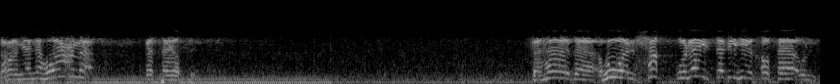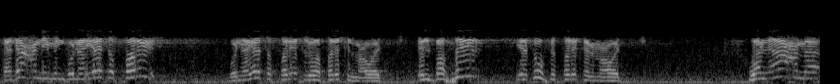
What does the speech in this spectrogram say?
رغم أنه أعمى فسيصل. فهذا هو الحق ليس به خفاء. فدعني من بنيات الطريق. بنيات الطريق اللي هو الطريق المعوج. البصير يتوه في الطريق المعوج. والأعمى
